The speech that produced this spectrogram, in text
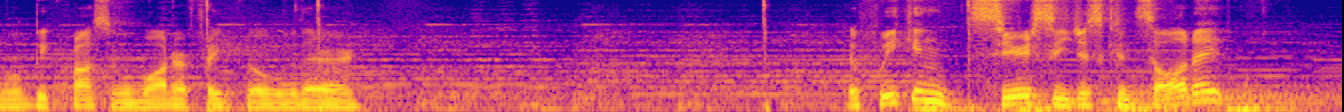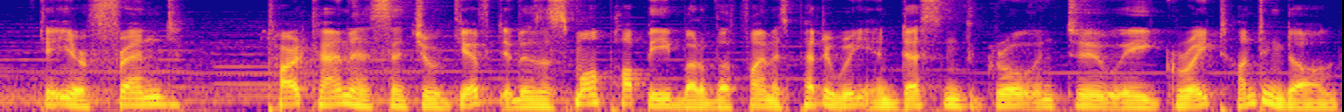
We'll be crossing water if I go over there. If we can seriously just consolidate, get your friend Tarkan has sent you a gift. It is a small puppy, but of the finest pedigree and destined to grow into a great hunting dog.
